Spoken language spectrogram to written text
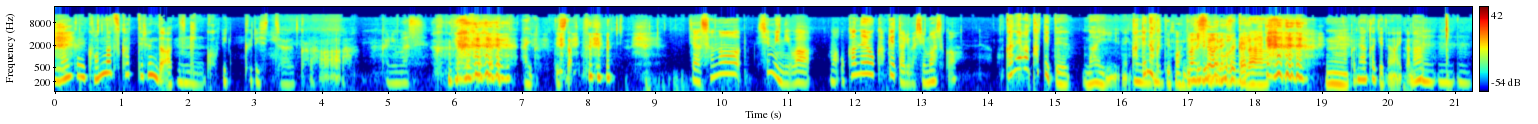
毎回こんな使ってるんだってうん。結構びっくりしちゃうから、わかります。はいでした。じゃあその趣味には、まあ、お金をかけたりはしますか？お金はかけてないね。かけなくてもでまあきるものだから、うん お金はかけてないかな、うんうんうん。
